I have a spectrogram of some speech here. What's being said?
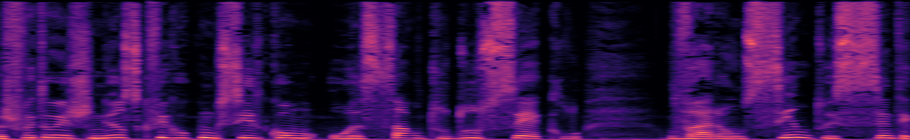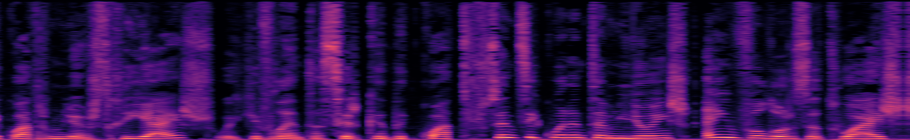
mas foi tão engenhoso que ficou conhecido como o assalto do século. Levaram 164 milhões de reais, o equivalente a cerca de 440 milhões em valores atuais,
